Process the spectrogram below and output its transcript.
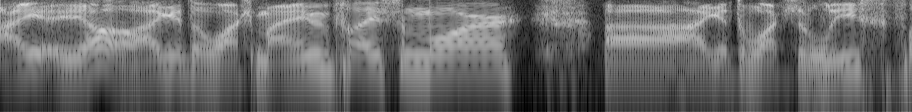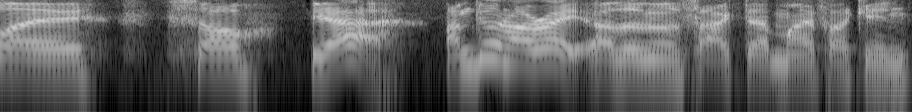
I yo, I get to watch Miami play some more. Uh, I get to watch the Leafs play. So yeah, I'm doing all right. Other than the fact that my fucking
